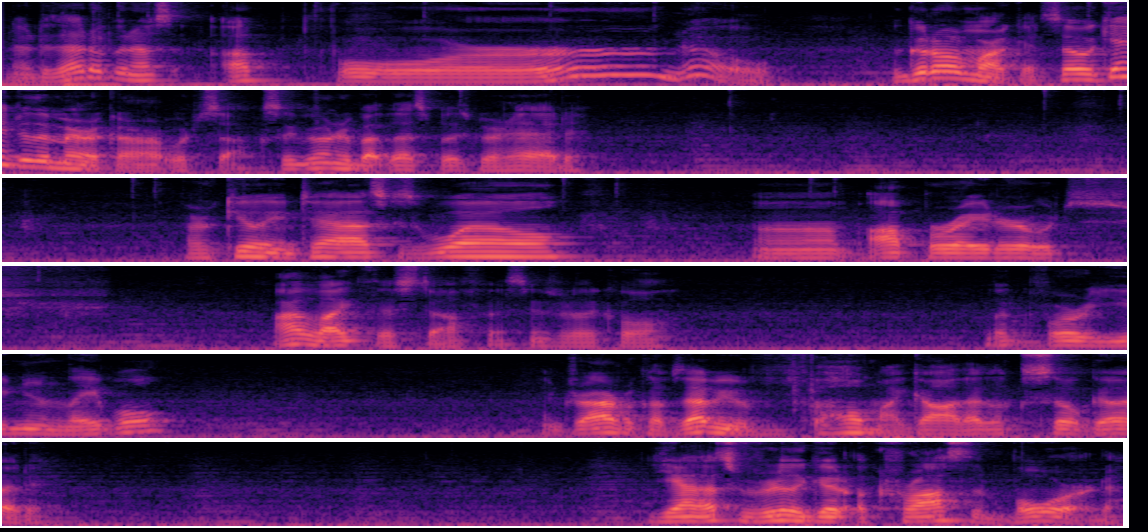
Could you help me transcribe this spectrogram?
Now, does that open us up for... no. A good old market. So we can't do the America art, which sucks. So if you're wondering about this, please go ahead. Herculean task as well. Um, operator, which I like this stuff. That seems really cool. Look for a union label. And driver clubs. That'd be, oh my god, that looks so good. Yeah, that's really good across the board.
